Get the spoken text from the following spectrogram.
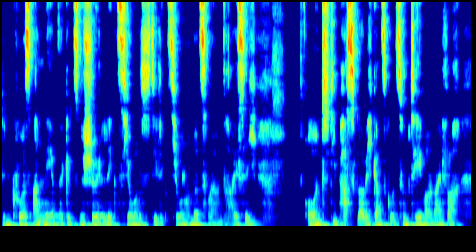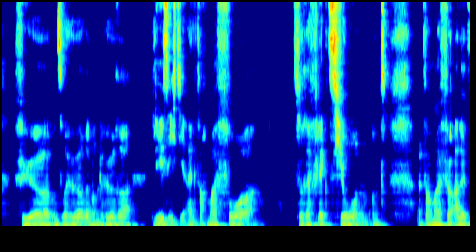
den Kurs annehmen. Da gibt es eine schöne Lektion, das ist die Lektion 132 und die passt, glaube ich, ganz gut zum Thema. Und einfach für unsere Hörerinnen und Hörer lese ich die einfach mal vor zur Reflexion und einfach mal für alle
